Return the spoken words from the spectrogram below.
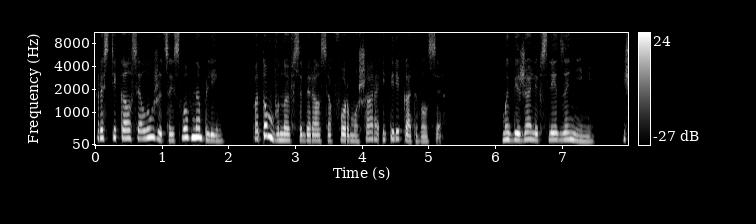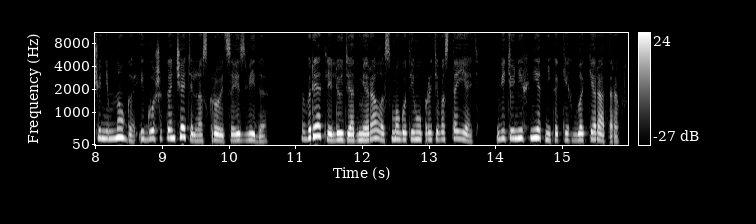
Растекался лужицей, словно блин. Потом вновь собирался в форму шара и перекатывался. Мы бежали вслед за ними. Еще немного, и Гош окончательно скроется из вида. Вряд ли люди Адмирала смогут ему противостоять, ведь у них нет никаких блокираторов.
